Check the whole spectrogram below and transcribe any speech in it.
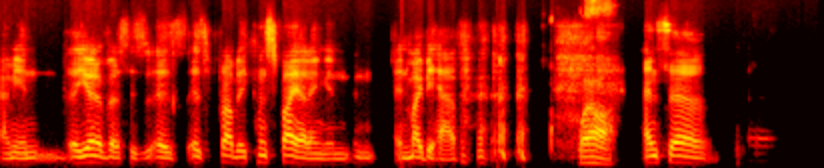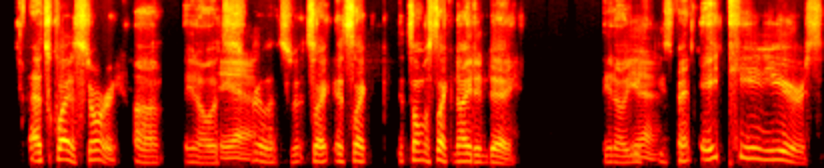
I mean, the universe is is is probably conspiring in in, in my behalf. Wow, and so that's quite a story. Um, you know, it's Yeah. really, it's, it's like, it's like, it's almost like night and day. You know, you, Yeah. you spent eighteen years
